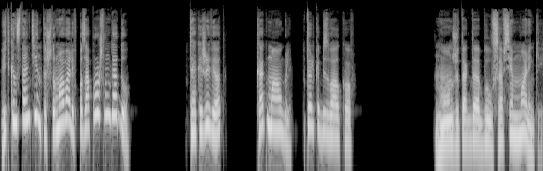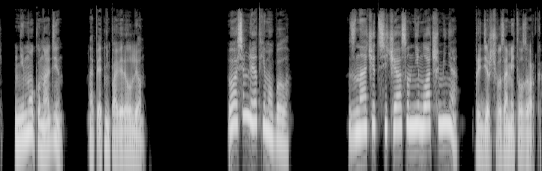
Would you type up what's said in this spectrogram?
Ведь Константин-то штурмовали в позапрошлом году». «Так и живет. Как Маугли, только без волков». «Но он же тогда был совсем маленький». Не мог он один. Опять не поверил Лен. Восемь лет ему было. Значит, сейчас он не младше меня, придирчиво заметил Зорко.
